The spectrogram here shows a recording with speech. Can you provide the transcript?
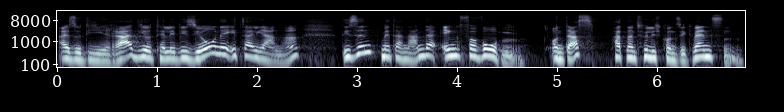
also die Radio Televisione Italiana, die sind miteinander eng verwoben. Und das hat natürlich Konsequenzen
